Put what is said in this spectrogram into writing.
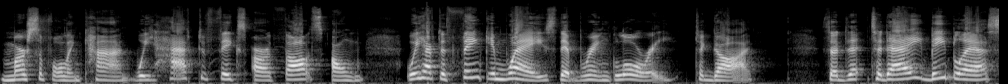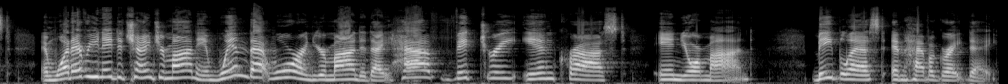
merciful, and kind. We have to fix our thoughts on we have to think in ways that bring glory to God. So th- today, be blessed. And whatever you need to change your mind in, win that war in your mind today. Have victory in Christ in your mind. Be blessed and have a great day.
